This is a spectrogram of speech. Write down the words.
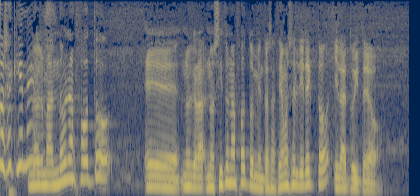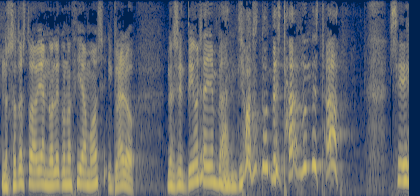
No sé quién es. Nos mandó una foto, eh, nos, nos hizo una foto mientras hacíamos el directo y la tuiteó. Nosotros todavía no le conocíamos y claro, nos sentimos ahí en plan, Dios, ¿dónde está? ¿Dónde está? Sí,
